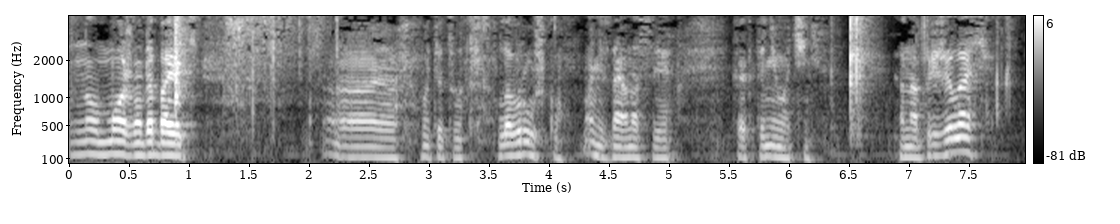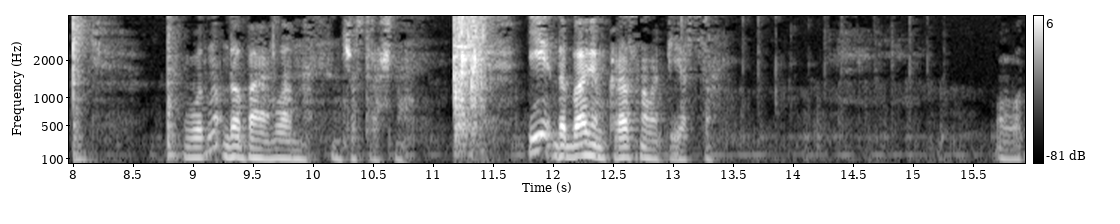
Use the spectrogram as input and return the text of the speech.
ну, можно добавить э, вот эту вот лаврушку. Ну, не знаю, у нас ее как-то не очень. Она прижилась. Вот, ну, добавим, ладно, ничего страшного. И добавим красного перца. Вот.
